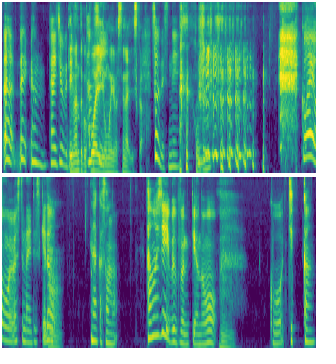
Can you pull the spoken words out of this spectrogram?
あでうん大丈夫です。今のところ怖い思いいはしてないですか？そうですね。本当に？怖い思いはしてないですけど、うん。なんかその楽しい部分っていうのをうん。こう実感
